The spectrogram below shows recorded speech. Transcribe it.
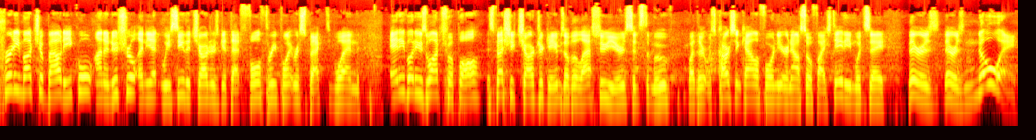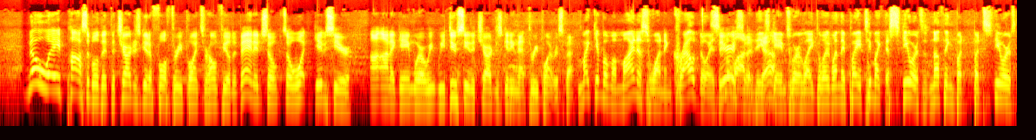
pretty much about equal on a neutral, and yet we see the Chargers get that full three point respect when anybody who's watched football, especially Charger games over the last few years since the move, whether it was Carson, California, or now SoFi Stadium, would say there is there is no way no way possible that the Chargers get a full three points for home field advantage. So, so what gives here uh, on a game where we, we do see the Chargers getting that three point respect? Might give them a minus one in crowd noise in a lot of these yeah. games where, like, when they play a team like the Steelers, it's nothing but but Steelers.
